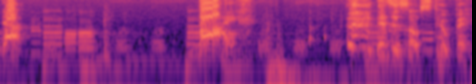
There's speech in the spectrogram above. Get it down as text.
yeah. Bye. this is so stupid.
